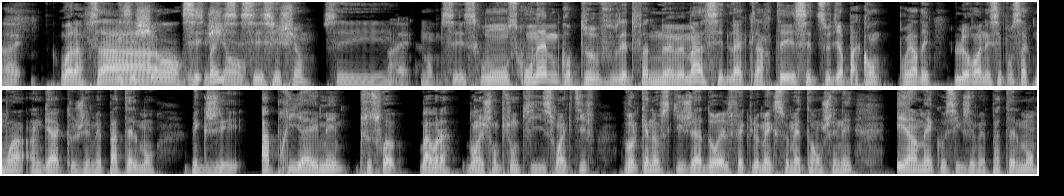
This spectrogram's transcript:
Ouais. Voilà, ça. Et c'est chiant. C'est bah chiant. C'est chiant. C'est non, c'est ce qu'on ce qu'on aime quand vous êtes fan de MMA, c'est de la clarté, c'est de se dire bah quand regardez le run et c'est pour ça que moi un gars que j'aimais pas tellement mais que j'ai appris à aimer, que ce soit, bah voilà, dans les champions qui sont actifs. Volkanovski, j'ai adoré le fait que le mec se mette à enchaîner, et un mec aussi que j'aimais pas tellement,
